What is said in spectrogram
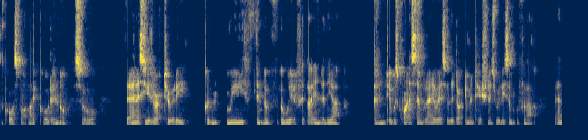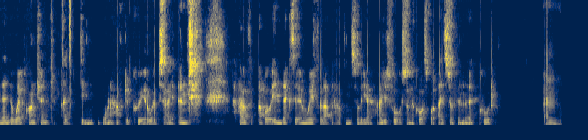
the core Spotlight code in though, so the NS user activity couldn't really think of a way to fit that into the app. And it was quite simple anyway, so the documentation is really simple for that. And then the web content, I didn't want to have to create a website and have Apple index it and wait for that to happen. So yeah, I just focused on the core Spotlight stuff in the code. I'm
